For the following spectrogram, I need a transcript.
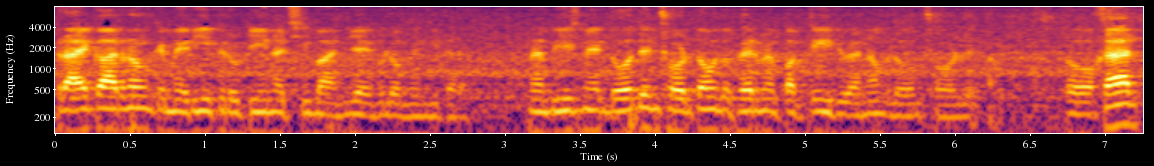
ट्राई कर रहा हूँ कि मेरी एक रूटीन अच्छी बन जाए ब्लॉगिंग की तरह। मैं बीच में दो दिन छोड़ता हूँ तो फिर मैं पक्की जो है ना ब्लॉग छोड़ देता हूँ। तो खैर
